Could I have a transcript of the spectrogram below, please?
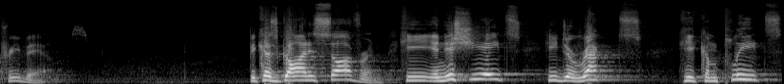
prevails because God is sovereign. He initiates, He directs, He completes.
